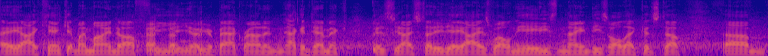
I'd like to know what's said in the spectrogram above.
AI, can't get my mind off the, you know, your background in academic, because you know, I studied AI as well in the 80s and 90s, all that good stuff. Um,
